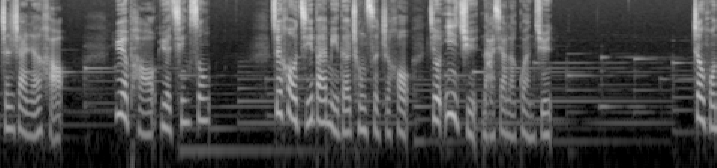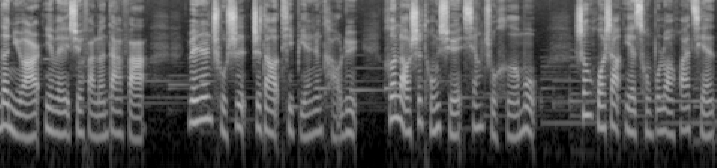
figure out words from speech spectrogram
真善人好”，越跑越轻松，最后几百米的冲刺之后，就一举拿下了冠军。郑红的女儿因为学法轮大法，为人处事知道替别人考虑，和老师同学相处和睦，生活上也从不乱花钱，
